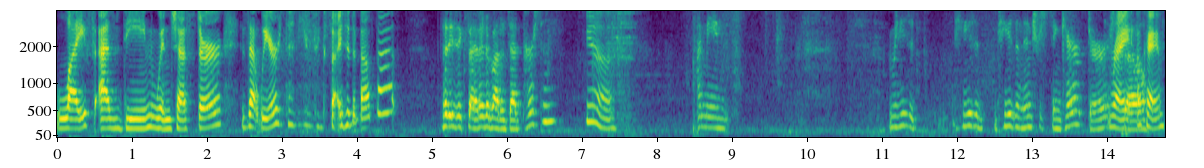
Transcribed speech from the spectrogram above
life as Dean Winchester, is that weird that he's excited about that? That he's excited about a dead person. Yeah. I mean, I mean, he's a he's a he's an interesting character, Right, so, okay.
